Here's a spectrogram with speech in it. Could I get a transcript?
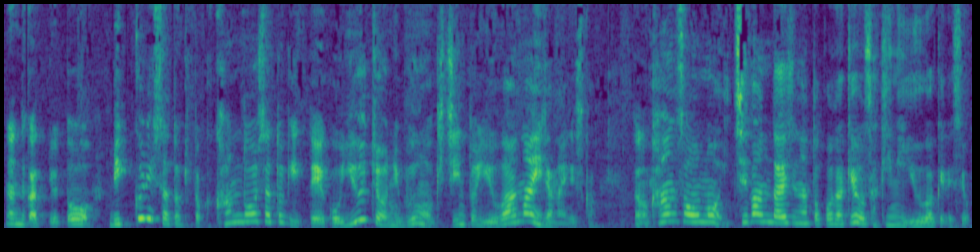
なんでかっていうとびっくりした時とか感動した時ってこう悠長に文をきちんと言わないじゃないですか。その感想の一番大事なとこだけを先に言うわけですよ。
